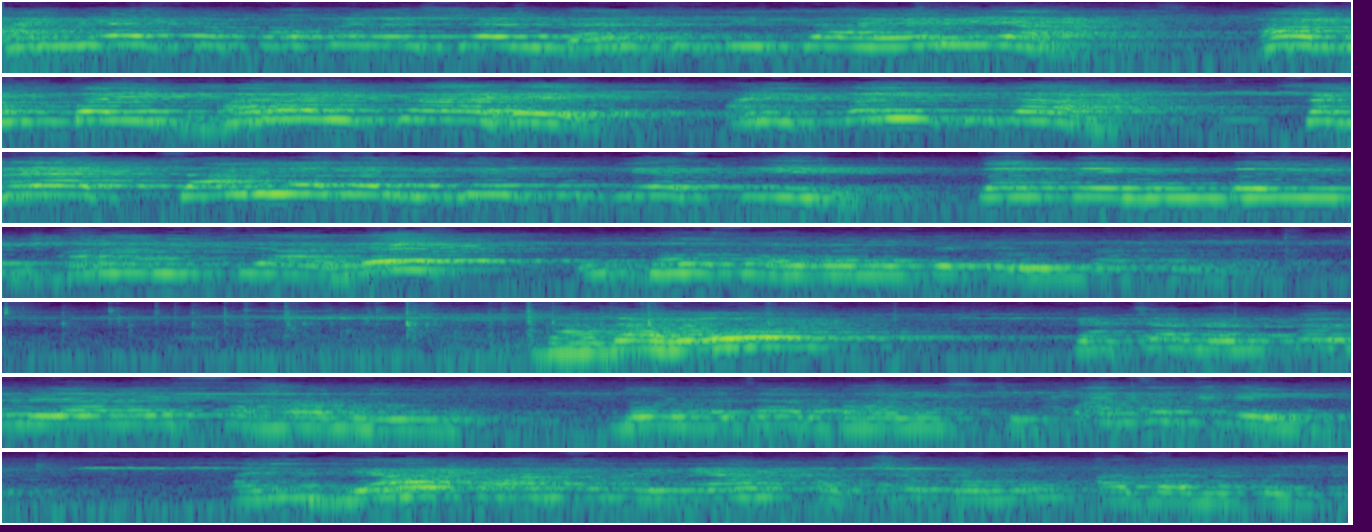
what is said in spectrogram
हायएस्ट पॉप्युलेशन डेन्सिटीचा एरिया हा मुंबई भरायचा आहे. आणि तरी सुद्धा सगळ्यात चांगलं जर रिझल्ट कुठले असतील तर ते मुंबई धारावीचे आहे. उद्धव साहेबांनी ते करून दाखवलं. दादा हो त्याच्यानंतर मिळाले सहा महिने. दोन हजार बावीसचे पाचच महिने. आणि या पाच महिन्यात पक्षप्रमुख आजारी पडले.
